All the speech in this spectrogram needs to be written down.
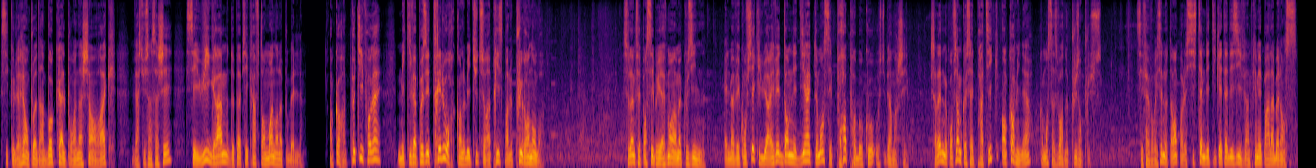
c'est que le réemploi d'un bocal pour un achat en vrac versus un sachet, c'est 8 grammes de papier craft en moins dans la poubelle. Encore un petit progrès, mais qui va peser très lourd quand l'habitude sera prise par le plus grand nombre. Cela me fait penser brièvement à ma cousine. Elle m'avait confié qu'il lui arrivait d'emmener directement ses propres bocaux au supermarché. Charlotte me confirme que cette pratique, encore mineure, commence à se voir de plus en plus. C'est favorisé notamment par le système d'étiquette adhésive imprimé par la balance.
